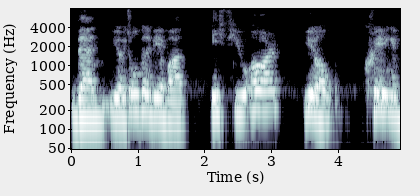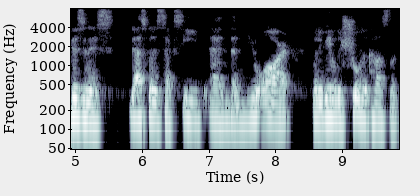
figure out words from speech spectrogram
then you know it's all going to be about if you are you know creating a business that's going to succeed and then you are going to be able to show the consulate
